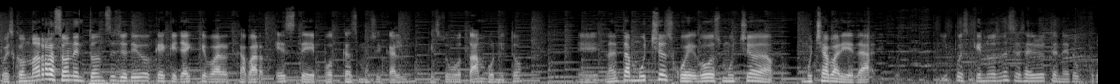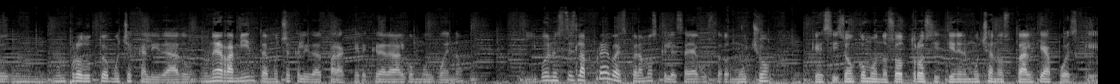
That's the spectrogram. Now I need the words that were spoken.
Pues con más razón, entonces yo digo que, que ya hay que acabar este podcast musical que estuvo tan bonito. Eh, la neta, muchos juegos, mucha mucha variedad. Y pues que no es necesario tener un, pro- un- un producto de mucha calidad, un- una herramienta de mucha calidad para crear algo muy bueno. Y bueno, esta es la prueba. Esperamos que les haya gustado mucho. Que si son como nosotros y tienen mucha nostalgia, pues que,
